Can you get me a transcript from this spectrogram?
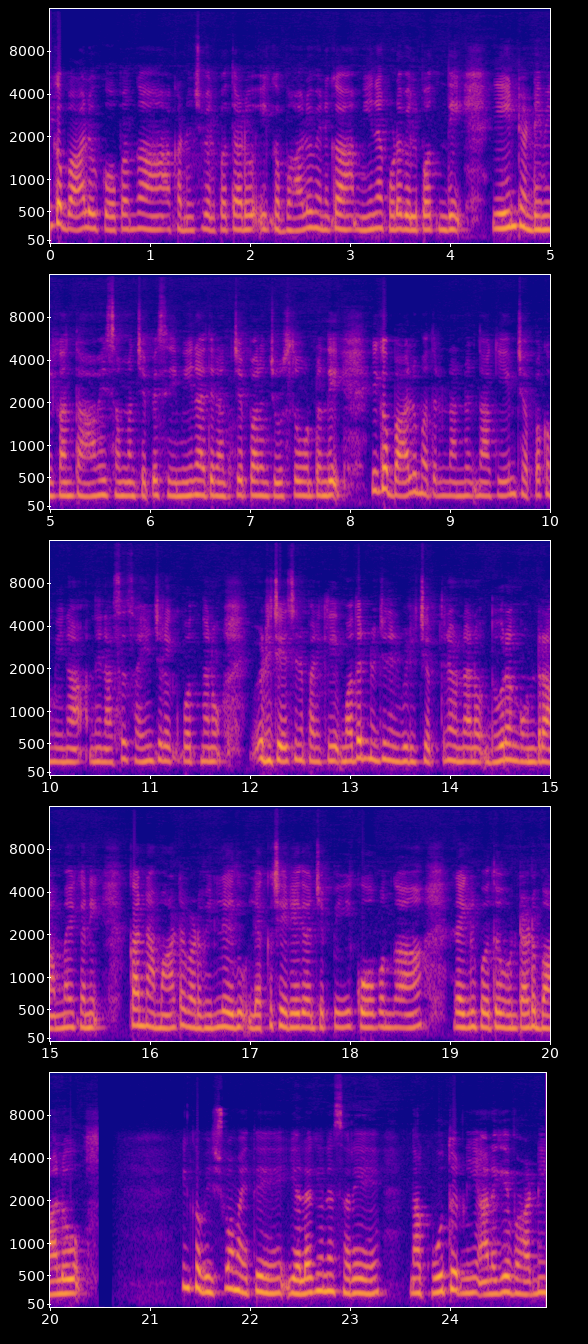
ఇక బాలు కోపంగా అక్కడి నుంచి వెళ్ళిపోతాడు. ఇక బాలు వెనుక మీనా కూడా వెళ్ళిపోతుంది. ఏంటండి మీకు అంత ఆవేశం అని చెప్పేసి మీనా అయితే నాకు చెప్పాలని చూస్తూ ఉంటుంది. ఇక బాలు మాత్రం నన్ను నాకేం చెప్పక మీనా. నేను అస్సలు సహించలేకపోతున్నాను. వీడు చేసిన పనికి మొదటి నుంచి నేను వీడికి చెప్తూనే ఉన్నాను. దూరంగా ఉండరా అమ్మాయికని. కానీ నా మాట వాడు వినలేదు. లెక్క చేయలేదు అని చెప్పి కోపంగా రగిలిపోతూ ఉంటాడు బాలు. ఇంకా విశ్వం అయితే ఎలాగైనా సరే నా కూతుర్ని అలాగే వాడిని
